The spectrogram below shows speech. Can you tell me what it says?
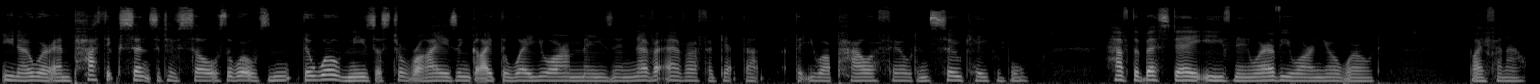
you know, we're empathic, sensitive souls. The world's the world needs us to rise and guide the way. You are amazing. Never ever forget that that you are power filled and so capable. Have the best day, evening, wherever you are in your world. Bye for now.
